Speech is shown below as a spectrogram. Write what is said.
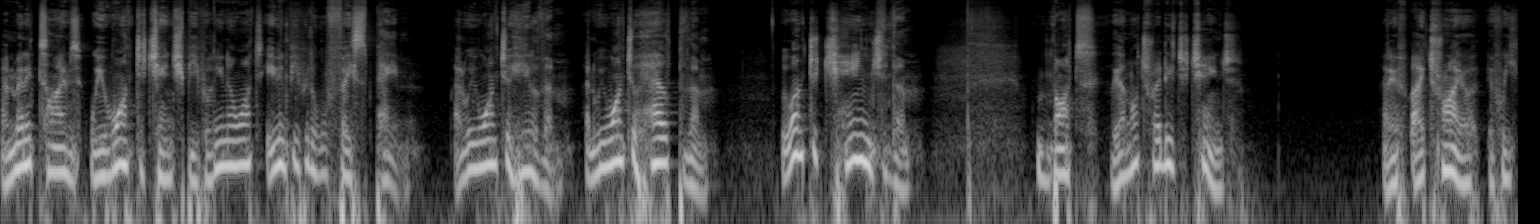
And many times we want to change people. You know what? Even people who face pain. And we want to heal them. And we want to help them. We want to change them. But they are not ready to change. And if I try, if we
